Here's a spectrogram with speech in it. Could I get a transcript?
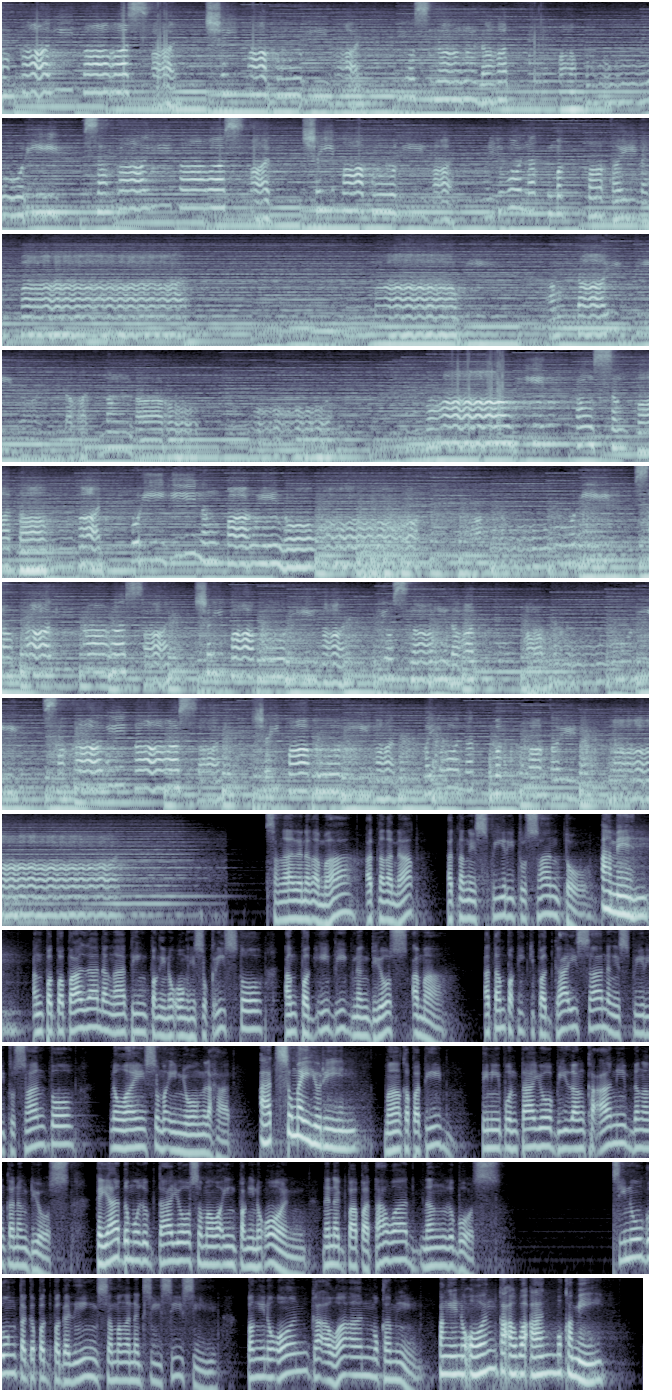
Sa kalikasan, siya'y papurihan, Diyos ng lahat, papuri. Sa kalikasan, siya'y papurihan, ngayon at magpakailanman. Mawi ang lahat ng naroon. Mawin ang sangkatauhan, purihin ang Panginoon. Papuri sa pagkakasan, siya'y papurihan, Diyos ng lahat. Papuri sa kalikasan, siya'y papurihan, ngayon at magpakailanman. Sa ngalan ng Ama at ng Anak at ng Espiritu Santo, Amen. ang pagpapala ng ating Panginoong Heso Kristo, ang pag-ibig ng Diyos Ama, at ang pakikipagkaisa ng Espiritu Santo, naway sumainyong lahat. At sumayo rin. Mga kapatid, tinipon tayo bilang kaanib ng angka ng Diyos. Kaya dumulog tayo sa mawaing Panginoon na nagpapatawad ng lubos. Sinugong tagapagpagaling sa mga nagsisisi, Panginoon, kaawaan mo kami. Panginoon, kaawaan mo kami.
